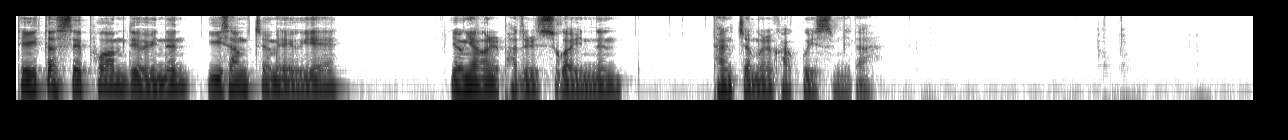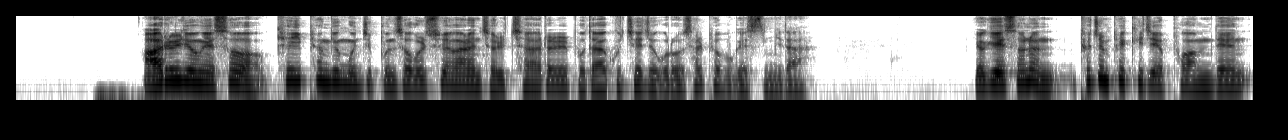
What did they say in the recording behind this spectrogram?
데이터셋에 포함되어 있는 이상점에 의해 영향을 받을 수가 있는 단점을 갖고 있습니다. R을 이용해서 K평균 군집 분석을 수행하는 절차를 보다 구체적으로 살펴보겠습니다. 여기에서는 표준 패키지에 포함된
